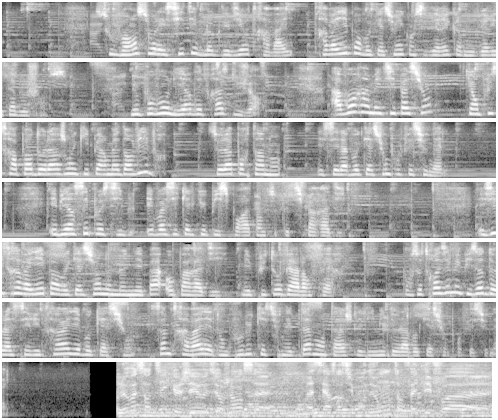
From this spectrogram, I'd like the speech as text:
Souvent, sur les sites et blogs dédiés au travail, travailler par vocation est considéré comme une véritable chance. Nous pouvons lire des phrases du genre Avoir un métier passion, qui en plus rapporte de l'argent et qui permet d'en vivre Cela porte un nom, et c'est la vocation professionnelle. Eh bien, c'est possible, et voici quelques pistes pour atteindre ce petit paradis. Et si travailler par vocation ne menait pas au paradis, mais plutôt vers l'enfer? Pour ce troisième épisode de la série Travail et vocation, Sam Travail a donc voulu questionner davantage les limites de la vocation professionnelle. Le ressenti que j'ai aux urgences, euh, bah, c'est un sentiment de honte en fait des fois euh,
